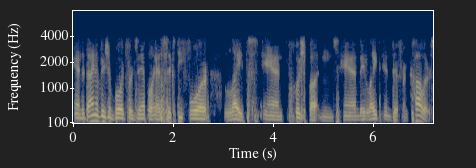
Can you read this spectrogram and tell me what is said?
And the Dynavision board, for example, has 64 lights and push buttons, and they light in different colors.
